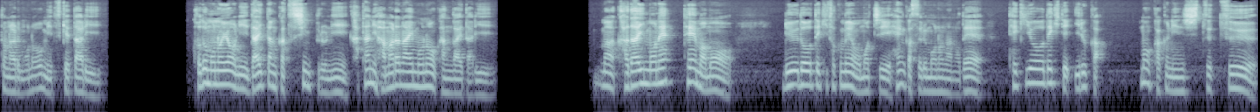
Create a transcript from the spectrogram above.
となるものを見つけたり、子供のように大胆かつシンプルに型にはまらないものを考えたり、まあ課題もね、テーマも流動的側面を持ち変化するものなので適用できているかも確認しつつ、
